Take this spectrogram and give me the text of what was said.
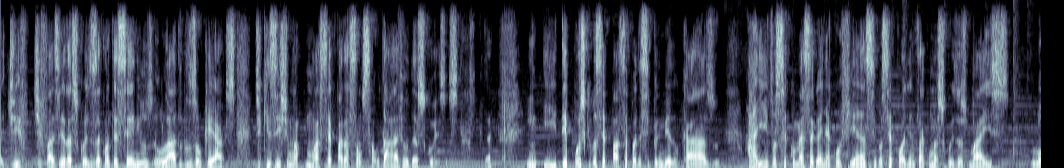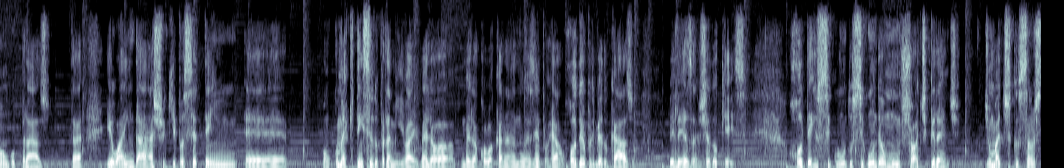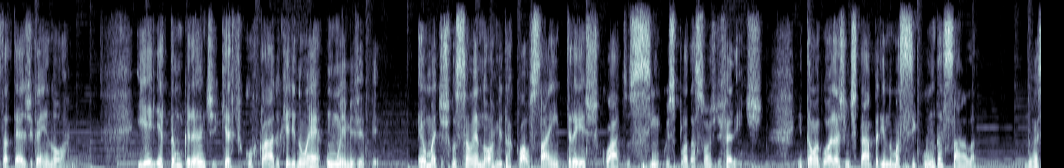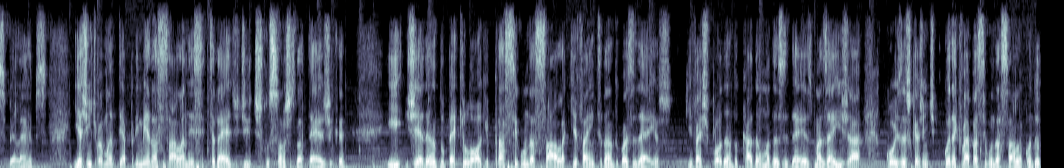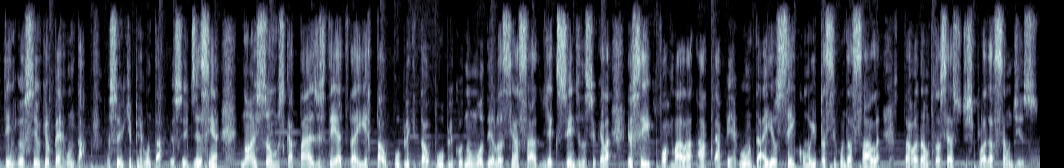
de, de, fazer as coisas acontecerem, o, o, lado dos OKRs, de que existe uma, uma separação saudável das coisas. Né? E, e, depois que você passa por esse primeiro caso, aí você começa a ganhar confiança e você pode entrar com umas coisas mais longo prazo. Tá? Eu ainda acho que você tem. É... Bom, como é que tem sido para mim? Vai, melhor, melhor colocar na, no exemplo real. Rodei o primeiro caso, beleza, gerou case. Rodei o segundo, o segundo é um moonshot grande, de uma discussão estratégica enorme. E ele é tão grande que ficou claro que ele não é um MVP. É uma discussão enorme da qual saem três, quatro, cinco explorações diferentes. Então agora a gente está abrindo uma segunda sala no SB Labs, e a gente vai manter a primeira sala nesse thread de discussão estratégica e gerando o backlog para a segunda sala que vai entrando com as ideias, que vai explorando cada uma das ideias, mas aí já coisas que a gente. Quando é que vai para a segunda sala? Quando eu tenho, eu sei o que eu perguntar. Eu sei o que perguntar. Eu sei dizer assim: ah, nós somos capazes de atrair tal público e tal público num modelo assim assado de exchange, não sei o que lá. Eu sei formar a, a pergunta, aí eu sei como ir para a segunda sala para rodar um processo de exploração disso.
